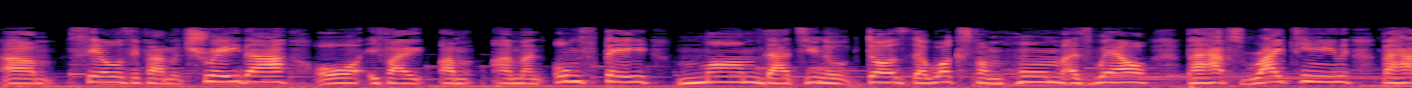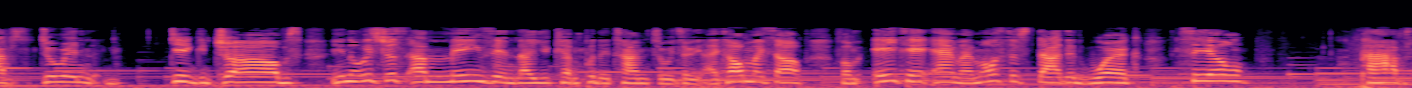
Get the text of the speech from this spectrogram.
um, sales if I'm a trader or if I am I'm an homestay mom that you know does that works from home as well, perhaps writing, perhaps doing gig jobs. You know, it's just amazing that you can put the time to it. So I tell myself from 8 a.m. I must have started work till perhaps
